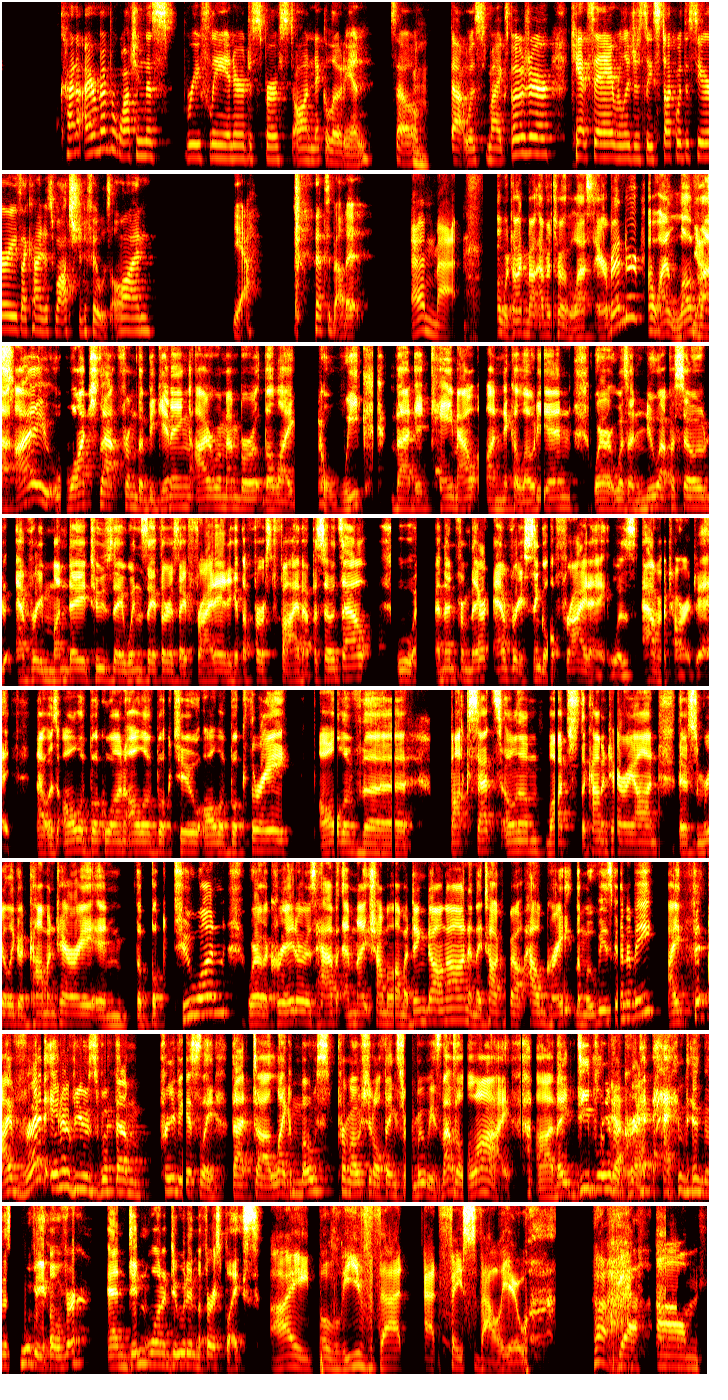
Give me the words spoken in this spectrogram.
kind of I remember watching this briefly interdispersed on Nickelodeon. So Mhm. that was my exposure. Can't say I religiously stuck with the series. I kind of just watched it if it was on. Yeah, that's about it. And Matt. Oh, we're talking about Avatar: The Last Airbender. Oh, I love Yes. that. I watched that from the beginning. I remember the like week that it came out on Nickelodeon, where it was a new episode every Monday, Tuesday, Wednesday, Thursday, Friday to get the first five episodes out. Ooh, and then from there, every single Friday was Avatar Day. That was all of book one, all of book two, all of book three, all of the box sets own them watch the commentary on there's some really good commentary in the book two one where the creators have M Night Shyamalan Ding Dong on and they talk about how great the movie's going to be. I th- I've read interviews with them previously that uh, like most promotional things for movies that was a lie. Uh, they deeply Yeah. regret handing this movie over and didn't want to do it in the first place. I believe that at face value. yeah, um,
